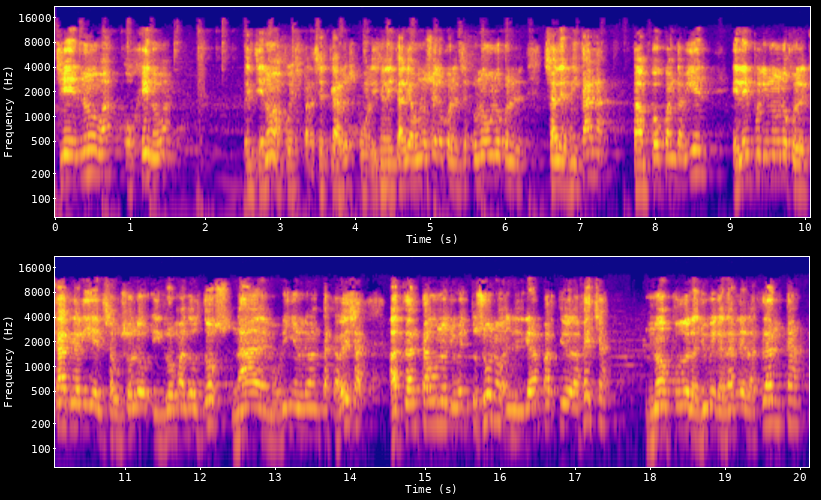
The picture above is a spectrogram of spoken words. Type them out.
Genova o Génova, el Genoa pues para ser claros, como le dicen en Italia, 1-0 con el 1-1 con el Salernitana, tampoco anda bien. El Empoli 1-1 con el Cagliari, el Sausolo y Roma 2-2, nada de Mourinho, no levanta cabeza. Atlanta 1, Juventus 1 en el gran partido de la fecha. No pudo la Juve ganarle al Atlanta.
